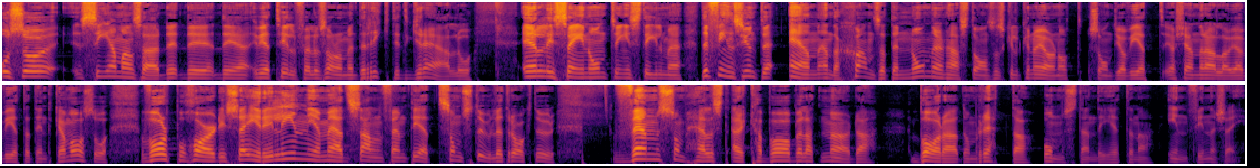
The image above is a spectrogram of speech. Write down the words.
och så ser man så här, det, det, det, vid ett tillfälle så har de ett riktigt gräl och Ellie säger någonting i stil med, det finns ju inte en enda chans att det är någon i den här stan som skulle kunna göra något sånt. Jag vet, jag känner alla och jag vet att det inte kan vara så. Varpå Hardy säger i linje med psalm 51, som stulet rakt ur, vem som helst är kapabel att mörda, bara de rätta omständigheterna infinner sig.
